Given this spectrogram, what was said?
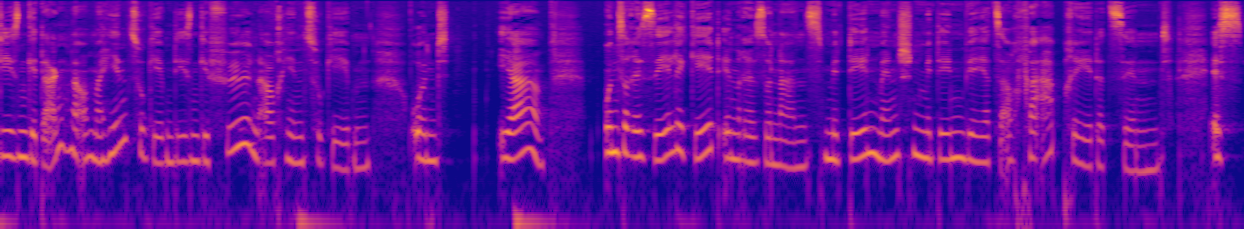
diesen Gedanken auch mal hinzugeben, diesen Gefühlen auch hinzugeben. Und ja, unsere Seele geht in Resonanz mit den Menschen, mit denen wir jetzt auch verabredet sind. Es,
